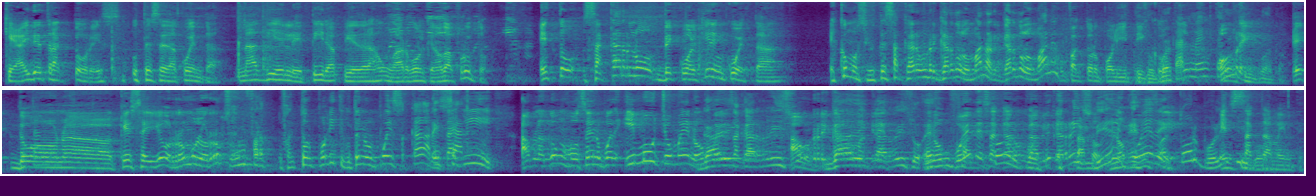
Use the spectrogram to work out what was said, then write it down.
que hay detractores, usted se da cuenta, nadie le tira piedras a un árbol que no da fruto. Esto, sacarlo de cualquier encuesta, es como si usted sacara a un Ricardo Lomana. Ricardo Lomana es un factor político. Totalmente. Hombre, eh, don, ah, qué sé yo, Rómulo Rox es un fa- factor político, usted no lo puede sacar, está allí. Hablando don José no puede, y mucho menos Gaby puede sacar Carrizo, a un Ricardo. Carrizo es No un puede factor sacar a un Gaby. Carrizo, También no es un puede. factor político. Exactamente.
